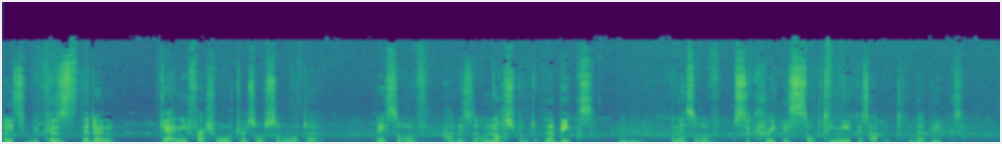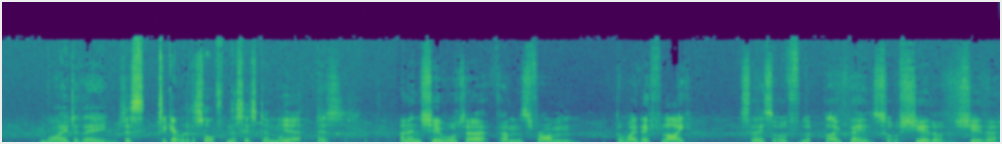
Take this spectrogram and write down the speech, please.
basically because they don't get any fresh water, it's all salt water they sort of have this little nostril on top of their beaks mhm. and they sort of secrete this salty mucus out the top of their beaks. why do they just to get rid of the salt from the system? Or? Just- and then shearwater comes from the way they fly. So they sort of look like they sort of shear the shear the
